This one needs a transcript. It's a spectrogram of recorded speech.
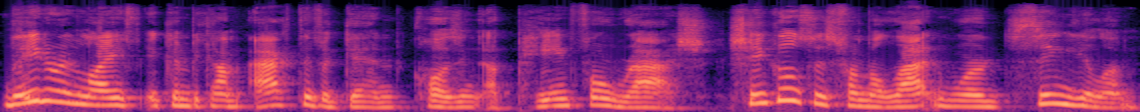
Later in life, it can become active again, causing a painful rash. Shingles is from the Latin word cingulum,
